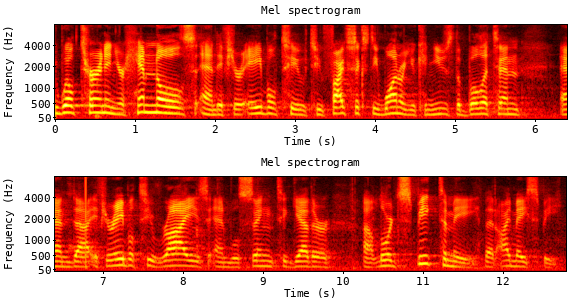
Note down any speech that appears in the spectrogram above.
You will turn in your hymnals, and if you're able to, to 561, or you can use the bulletin. And uh, if you're able to rise, and we'll sing together, uh, Lord, speak to me that I may speak.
